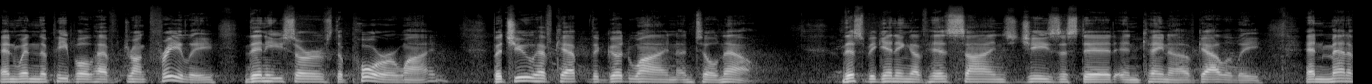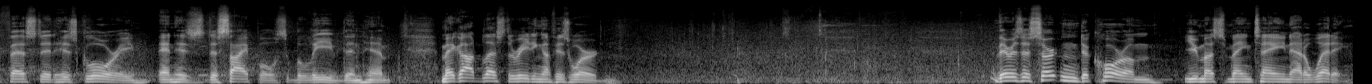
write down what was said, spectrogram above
and when the people have drunk freely, then he serves the poorer wine. But you have kept the good wine until now. This beginning of his signs Jesus did in Cana of Galilee and manifested his glory, and his disciples believed in him. May God bless the reading of his word. There is a certain decorum you must maintain at a wedding.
